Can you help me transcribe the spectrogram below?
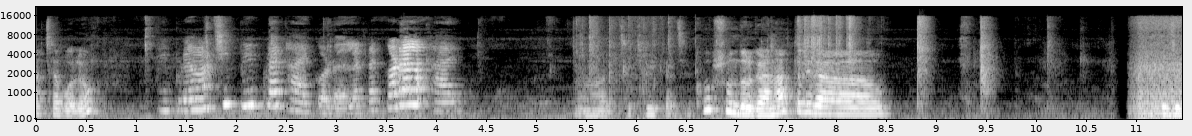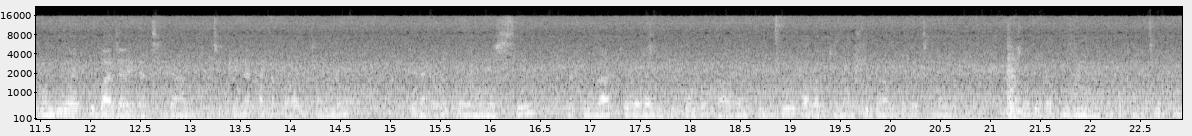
আচ্ছা বলো। পিঁপড়ে মাছি পিঁপড়ে আচ্ছা ঠিক আছে। খুব সুন্দর গান হাততালি দাও। যে বন্ধুরা একটু বাজারে গেছিলাম কিছু কেনাকাটা করার জন্য। কেনাকাটা করে নিয়ে এসেছি। এখন রাত্রেবেলা রুটি করব, খাওয়া দাওয়া করব, বাবার জন্য ওষুধ আনতে গেছিলাম। সেটা এখন আমার কথা খাচ্ছে এখন।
